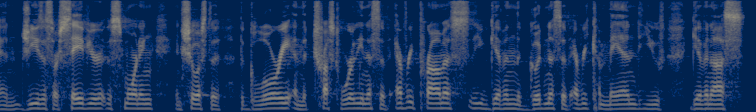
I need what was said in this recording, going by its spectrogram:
and Jesus, our Savior, this morning, and show us the, the glory and the trustworthiness of every promise that you've given, the goodness of every command you've given us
